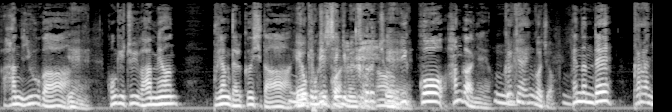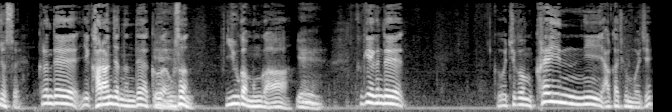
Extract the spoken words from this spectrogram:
한 이유가 예. 공기 주입하면 부양될 것이다. 에어포켓이 믿고, 생기면서. 그렇죠. 어, 예. 믿고 한 거 아니에요. 음. 그렇게 한 거죠. 했는데 가라앉았어요. 그런데 이 가라앉았는데 그 예. 우선 이유가 뭔가 예. 그게 근데 그 지금 크레인이 아까 지금 뭐지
